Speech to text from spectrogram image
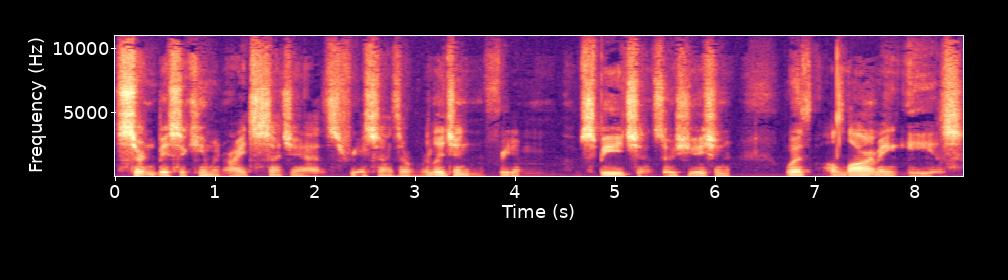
certain basic human rights, such as free exercise of religion, freedom of speech, and association, with alarming ease.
